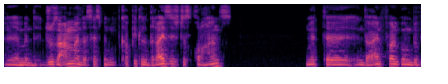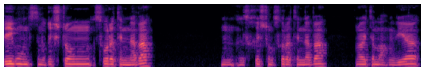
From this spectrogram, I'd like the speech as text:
äh, mit Juz Amma, das heißt mit Kapitel 30 des Korans mit äh, in der Reihenfolge und bewegen uns in Richtung Surat Al-Naba in Richtung Surat Al-Naba und heute machen wir,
